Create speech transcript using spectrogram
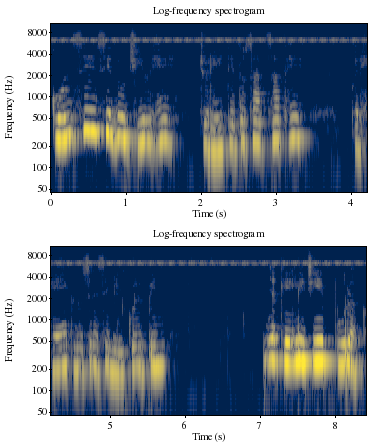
कौन से ऐसे दो जीव हैं जो रहते तो साथ साथ हैं, पर हैं एक दूसरे से बिल्कुल भिन्न? या कह लीजिए पूरक,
